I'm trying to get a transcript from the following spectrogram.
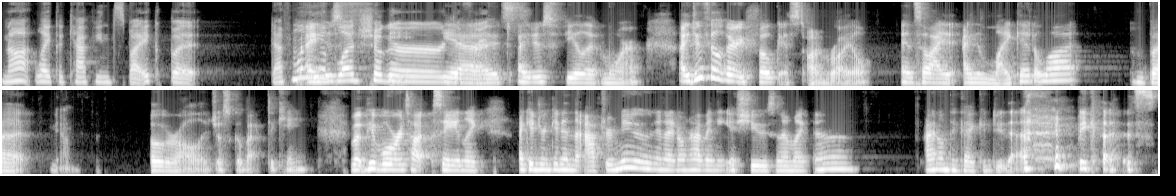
not like a caffeine spike, but definitely a blood sugar yeah, difference. I just feel it more. I do feel very focused on Royal, and so I I like it a lot. But Yeah. Overall, I just go back to King. But people were ta- saying like I can drink it in the afternoon and I don't have any issues, and I'm like, uh, I don't think I can do that because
